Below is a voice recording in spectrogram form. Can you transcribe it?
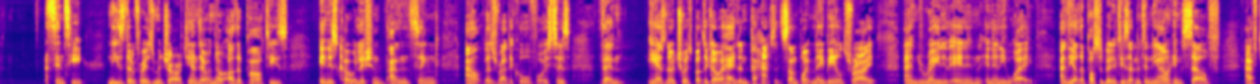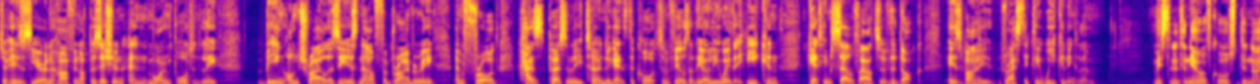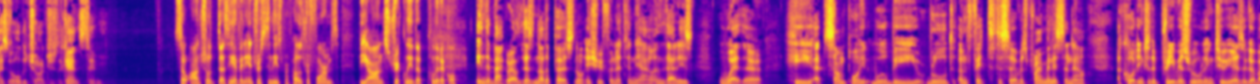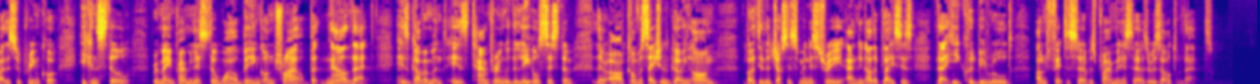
since he needs them for his majority and there are no other parties in his coalition balancing out those radical voices, then he has no choice but to go ahead and perhaps at some point maybe he'll try and rein it in in, in any way. And the other possibility is that Netanyahu himself, after his year and a half in opposition, and more importantly, being on trial as he is now for bribery and fraud, has personally turned against the courts and feels that the only way that he can get himself out of the dock is by drastically weakening them. Mr. Netanyahu, of course, denies all the charges against him. So, Anshel, does he have an interest in these proposed reforms beyond strictly the political? In the background, there's another personal issue for Netanyahu, and that is whether he at some point will be ruled unfit to serve as prime minister. Now, according to the previous ruling two years ago by the Supreme Court, he can still remain prime minister while being on trial. But now that his government is tampering with the legal system, there are conversations going on both in the Justice Ministry and in other places, that he could be ruled unfit to serve as Prime Minister as a result of that.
